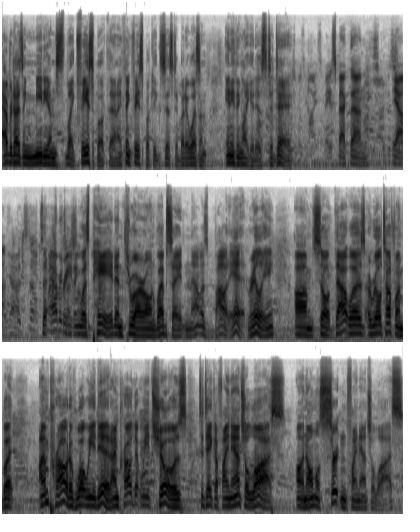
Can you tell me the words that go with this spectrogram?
advertising mediums like Facebook then. I think Facebook existed, but it wasn't anything like it is today. It was MySpace back then. Yeah. But still, So advertising was paid and through our own website, and that was about it, really. Um, so that was a real tough one, but I'm proud of what we did. I'm proud that we chose to take a financial loss, an almost certain financial loss,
